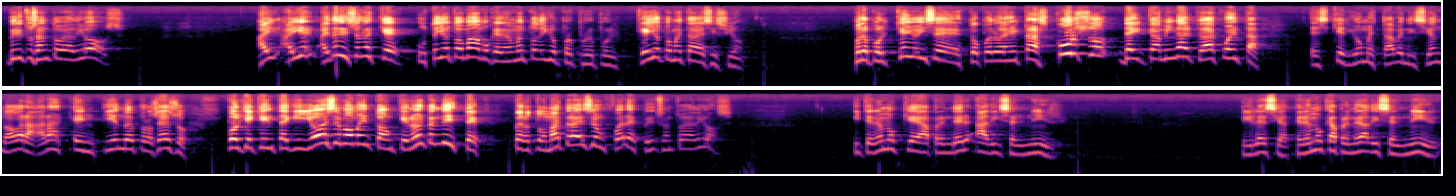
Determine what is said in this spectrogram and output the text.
Espíritu Santo de Dios. Hay, decisiones que usted y yo tomamos que el momento dijo, ¿por, por qué yo tomé esta decisión? Pero ¿por qué yo hice esto? Pero en el transcurso del caminar te das cuenta, es que Dios me está bendiciendo ahora, ahora entiendo el proceso. Porque quien te guió en ese momento, aunque no entendiste, pero tomaste la decisión fue el Espíritu Santo de Dios. Y tenemos que aprender a discernir. Iglesia, tenemos que aprender a discernir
